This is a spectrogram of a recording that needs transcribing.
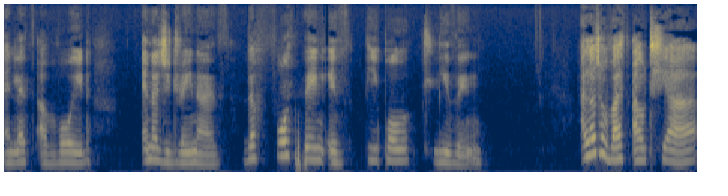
and let's avoid energy drainers. The fourth thing is people pleasing. A lot of us out here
